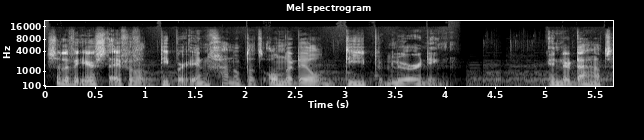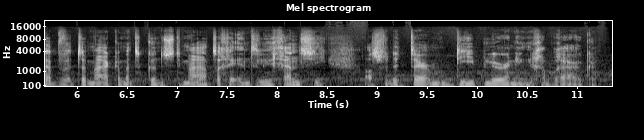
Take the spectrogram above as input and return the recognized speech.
zullen we eerst even wat dieper ingaan op dat onderdeel deep learning. Inderdaad hebben we te maken met kunstmatige intelligentie als we de term deep learning gebruiken.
